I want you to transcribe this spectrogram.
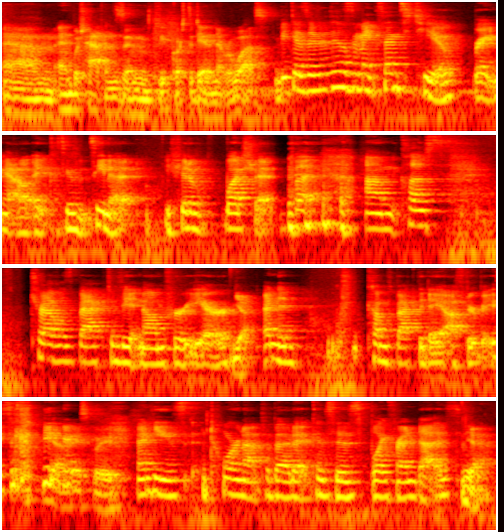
um, and which happens in, of course, the day that never was. Because if it doesn't make sense to you right now, because you haven't seen it, you should have watched it. But um, Klaus travels back to Vietnam for a year. Yeah. And then comes back the day after, basically. Yeah, basically. and he's torn up about it because his boyfriend dies. Yeah,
